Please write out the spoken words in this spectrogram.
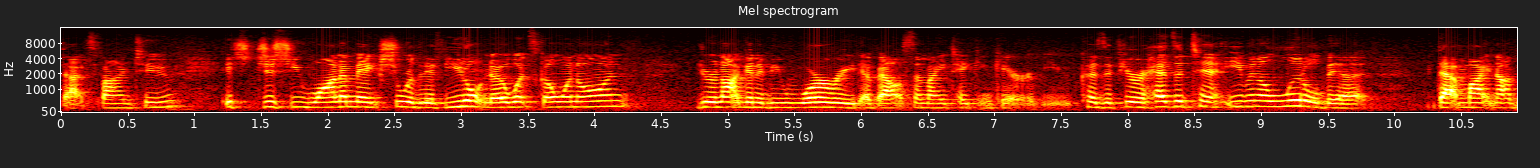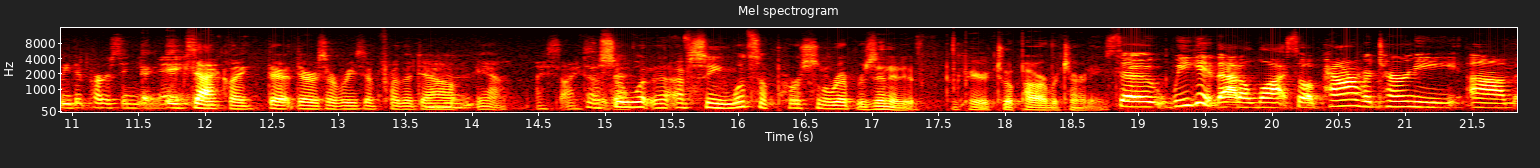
that's fine too. It's just you want to make sure that if you don't know what's going on, you're not going to be worried about somebody taking care of you. Because if you're hesitant even a little bit, that might not be the person you need. Exactly. There, there's a reason for the doubt. Mm-hmm. Yeah, I, s- I see Now, so that. what I've seen, what's a personal representative compared to a power of attorney? So we get that a lot. So a power of attorney, um,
